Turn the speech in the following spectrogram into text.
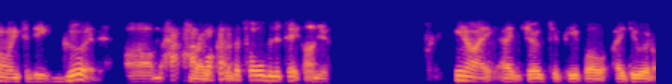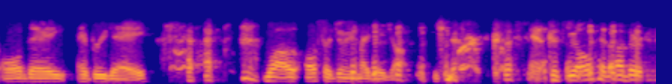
going to be good. Um, how, right. What kind of a toll did it take on you? You know, I, I joke to people, I do it all day, every day, while also doing my day job. You know, because we all had other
